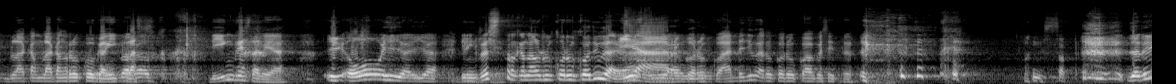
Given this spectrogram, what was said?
belakang-belakang ruko gang ikhlas. Di Inggris tapi ya. I- oh iya iya, Inggris terkenal ruko-ruko juga ya? Iya, ruko-ruko ada juga ruko-ruko aku situ. Bangsat. Jadi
